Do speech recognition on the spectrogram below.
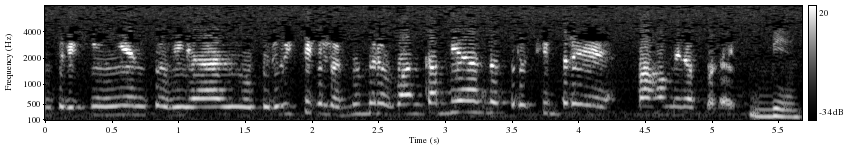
entre 500 y algo, pero viste que los números van cambiando, pero siempre más o menos por ahí. Bien.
